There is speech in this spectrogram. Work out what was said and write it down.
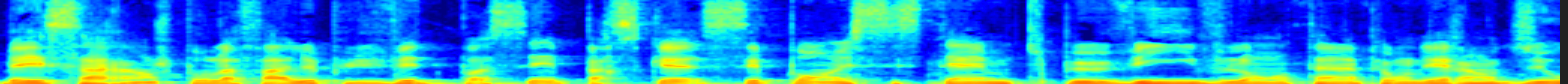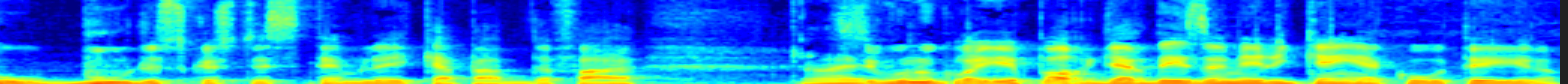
ben, il s'arrange pour le faire le plus vite possible parce que c'est pas un système qui peut vivre longtemps puis on est rendu au bout de ce que ce système-là est capable de faire. Ouais. Si vous ne croyez pas, regardez les Américains à côté, là.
